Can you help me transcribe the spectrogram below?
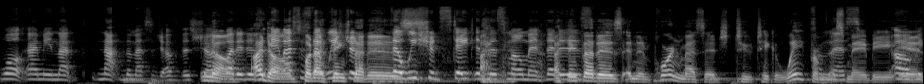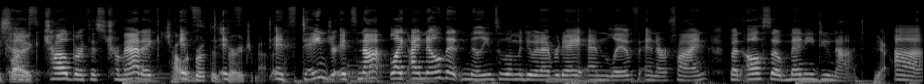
well, I mean that's not the message of this show, No, but it is I a don't, message but that I we think should that is- we should state in this moment that I think is that is an important message to take away from, from this, Maybe oh, is because like childbirth is traumatic. childbirth It's- is very it's- traumatic. It's danger. It's not like I know that millions of women do it every day and live and are fine, but also many do not. Yeah. Uh,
